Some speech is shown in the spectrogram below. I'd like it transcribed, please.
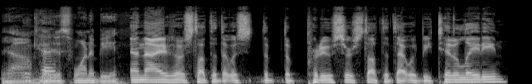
Yeah, Okay. they just want to be. And I always thought that that was the, the producers thought that that would be titillating,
